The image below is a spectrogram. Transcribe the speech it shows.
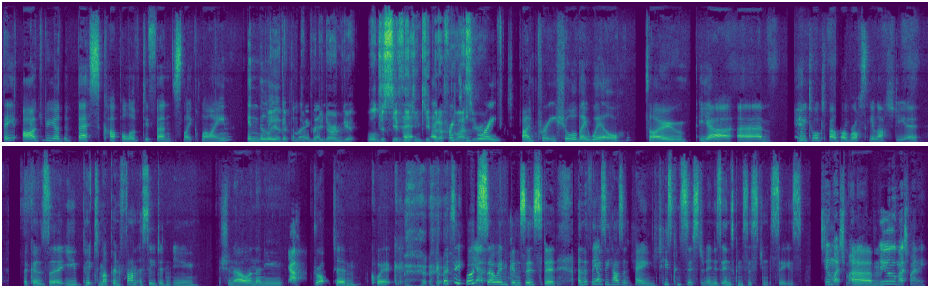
They arguably are the best couple of defense like line in the Oh, league they're, at the moment. pretty darn good. We'll just see if they They're- can keep it up from last year. right? Great. I'm pretty sure they will. So yeah, um, we talked about Bobrovsky last year because uh, you picked him up in fantasy, didn't you, Chanel? And then you Yeah. dropped him quick because he was Yep. so inconsistent. And the thing Yep. is, he hasn't changed. He's consistent in his inconsistencies. Too much money. Um, Too much money.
